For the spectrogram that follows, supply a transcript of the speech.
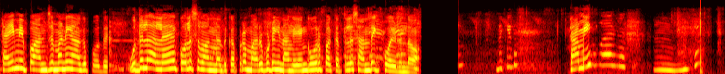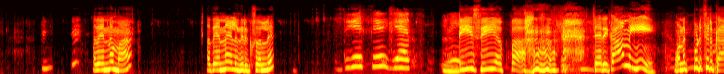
டைம் இப்போ அஞ்சு மணி ஆக போகுது. உதலால கொலுசு வாங்கினதுக்கப்புறம் மறுபடியும் நாங்கள் எங்கள் ஊர் பக்கத்தில் சந்தைக்கு போயிருந்தோம். காமி. அது என்னம்மா? அது என்ன எழுதிருக்கு சொல்லு? டிசிஎஃப்பா சரி காமி. உனக்கு பிடிச்சிருக்கா?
